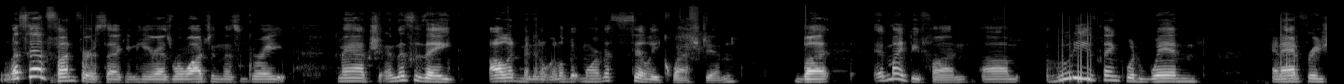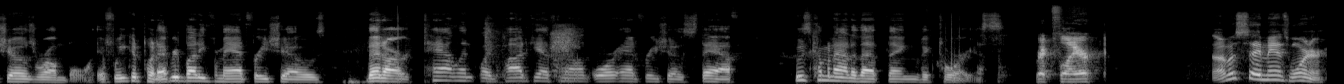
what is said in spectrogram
Let's have fun for a second here as we're watching this great match. And this is a, I'll admit it, a little bit more of a silly question, but it might be fun. Um, who do you think would win an ad free shows rumble? If we could put everybody from ad free shows that are talent, like podcast talent or ad free shows staff, who's coming out of that thing victorious? Ric Flair. I'm gonna say Mance Warner.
